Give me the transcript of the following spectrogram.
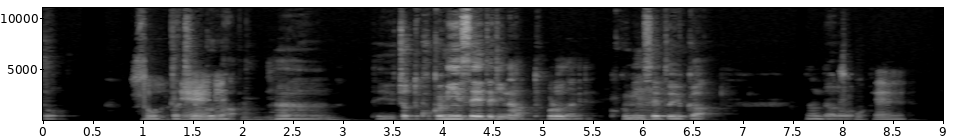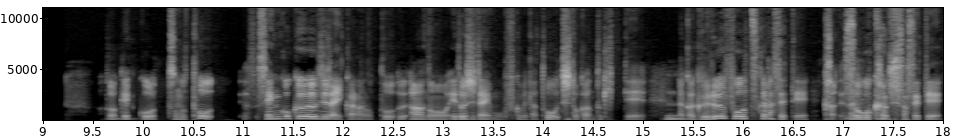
とそうだ思った記憶ね。が。うん。っていうちょっと国民性的なところだね。国民性というか、なんだろそうね。あとは結構、その、と戦国時代からのと、あの、江戸時代も含めた統治とかの時って、う。うんなんかグループを作らせて、か相互監視させて、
